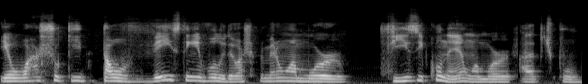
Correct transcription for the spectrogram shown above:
Eu acho que talvez tenha evoluído. Eu acho que primeiro é um amor físico, né? Um amor, ah, tipo,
